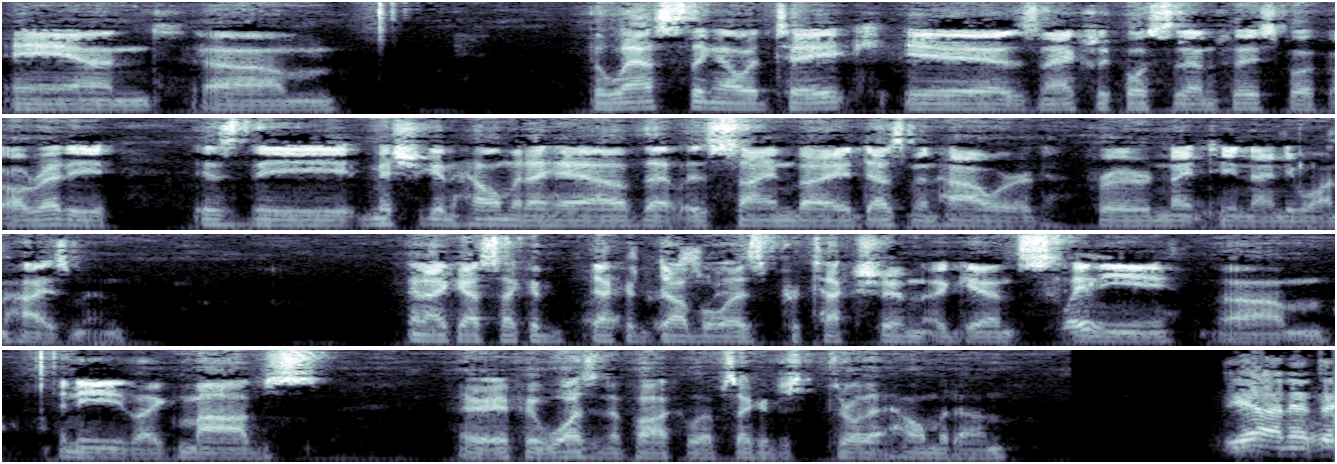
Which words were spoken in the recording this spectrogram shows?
and um, the last thing I would take is, and I actually posted it on Facebook already, is the Michigan helmet I have that was signed by Desmond Howard for 1991 Heisman. And I guess I could that could double sweet. as protection against Sweet. any um, any like mobs. Or if it was an apocalypse, I could just throw that helmet on. Yeah, and if, the,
